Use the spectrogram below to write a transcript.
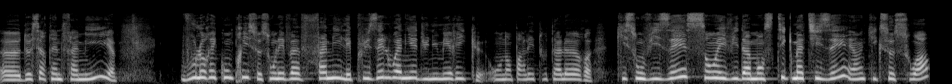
euh, de certaines familles. Vous l'aurez compris, ce sont les familles les plus éloignées du numérique, on en parlait tout à l'heure, qui sont visées, sans évidemment stigmatiser hein, qui que ce soit.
